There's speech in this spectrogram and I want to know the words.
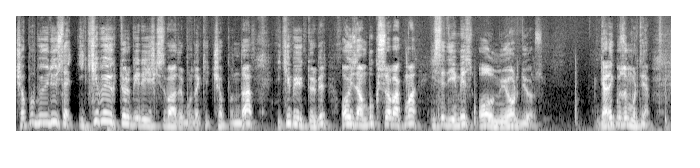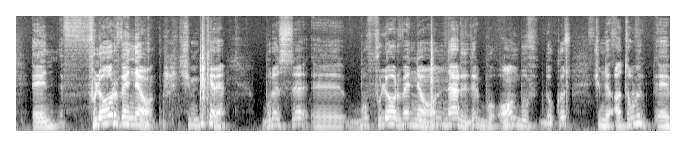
Çapı büyüdüyse iki büyüktür bir ilişkisi vardır buradaki çapında. İki büyüktür bir. O yüzden bu kusura bakma istediğimiz olmuyor diyoruz. Geldik bu zımbırtıya. E, Flor ve neon. Şimdi bir kere burası e, bu flor ve neon nerededir? Bu 10, bu 9. Şimdi atomu e,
